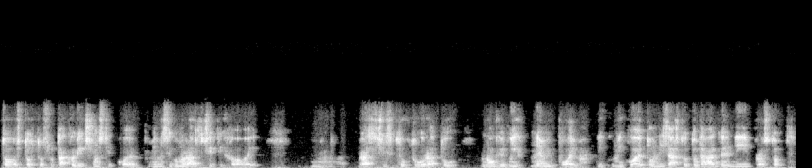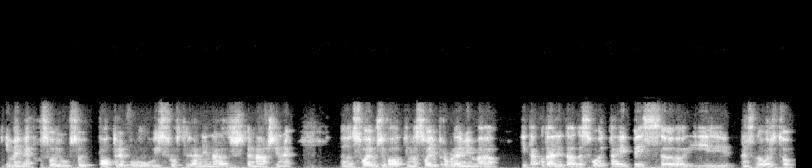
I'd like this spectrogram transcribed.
to, to, to su takve ličnosti koje ima sigurno različitih ovaj, mm, različitih struktura tu mnogi od njih nemaju pojma, ni, ni ko je to, ni zašto to rade, ni prosto imaju neku svoju, svoju potrebu, isfrustirani na različite načine, e, svojim životima, svojim problemima i tako dalje, da, da svoj taj bes e, i nezadovoljstvo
